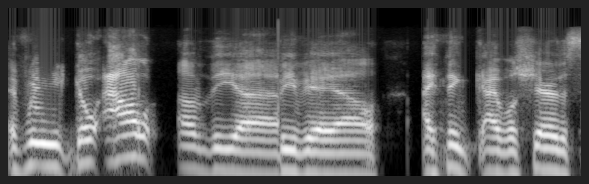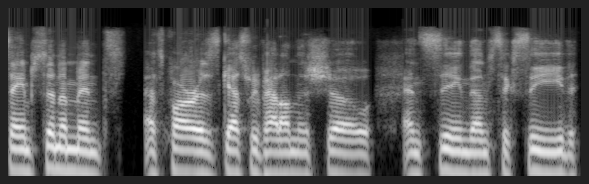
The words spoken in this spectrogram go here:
If we go out of the uh, BVAL, I think I will share the same sentiment as far as guests we've had on this show and seeing them succeed.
